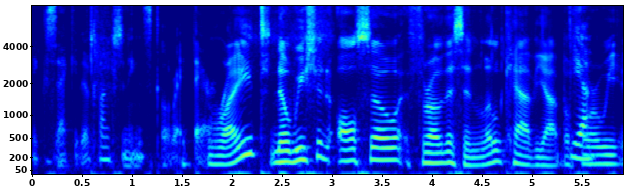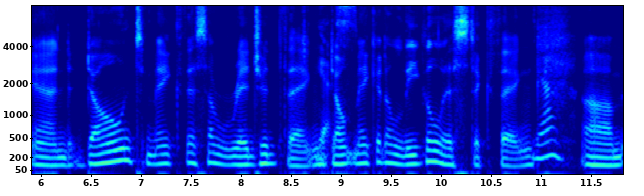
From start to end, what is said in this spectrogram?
executive functioning skill right there. Right? Now, we should also throw this in, little caveat before Yeah. we end. Don't make this a rigid thing. Yes. Don't make it a legalistic thing. Yeah. Um,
